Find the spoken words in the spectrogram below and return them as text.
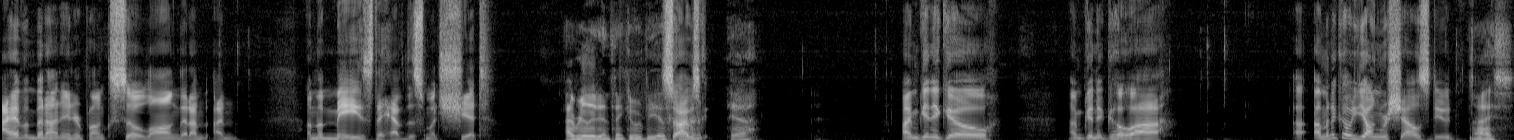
I haven't been on Interpunk so long that I'm I'm I'm amazed they have this much shit. I really didn't think it would be as. So I was- yeah. I'm gonna go. I'm gonna go. Uh, uh, I'm gonna go Young Rochelle's, dude. Nice.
